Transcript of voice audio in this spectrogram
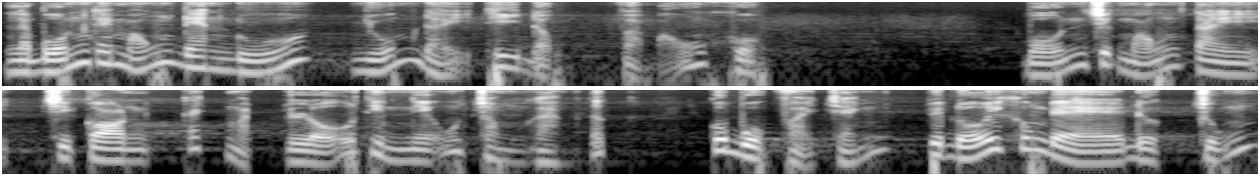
Là bốn cái móng đen đúa nhuốm đầy thi độc và máu khô. Bốn chiếc móng tay chỉ còn cách mặt lỗ thiên nhiễu trong gang tấc. Cô buộc phải tránh, tuyệt đối không để được chúng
